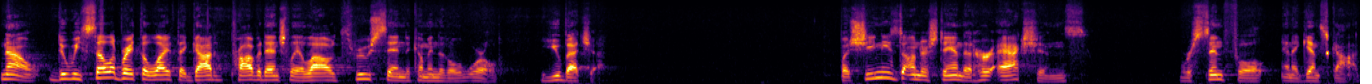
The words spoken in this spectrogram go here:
Now, do we celebrate the life that God providentially allowed through sin to come into the world? You betcha. But she needs to understand that her actions were sinful and against God.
